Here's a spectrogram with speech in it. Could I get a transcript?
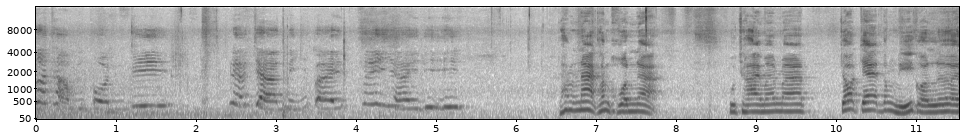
ก็ทำปนพี่ แล้วจากหนีไปไม่ใยดี ทั้งนาคทั้งคนน่ะ ผู้ชายมันมาเจาะแจ๊ะต้องหนีก่อนเลย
